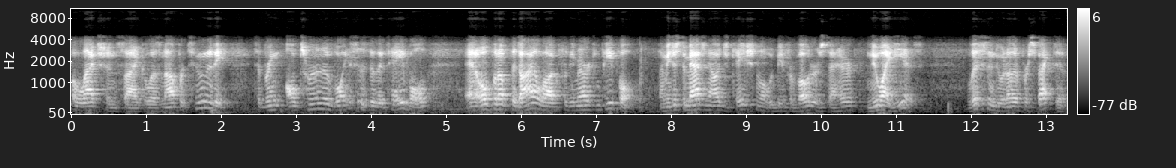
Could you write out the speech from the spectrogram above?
election cycle as an opportunity to bring alternative voices to the table and open up the dialogue for the American people. I mean, just imagine how educational it would be for voters to hear new ideas, listen to another perspective.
